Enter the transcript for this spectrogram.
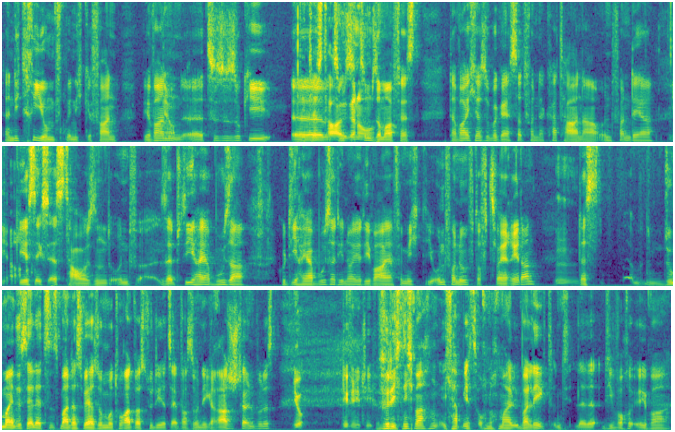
Dann die Triumph bin ich gefahren. Wir waren äh, zu Suzuki äh, zum, genau. zum Sommerfest. Da war ich ja so begeistert von der Katana und von der Ja. GSX S1000 und selbst die Hayabusa. Gut, die Hayabusa, die neue, die war ja für mich die Unvernunft auf zwei Rädern. Mhm. Das, du meintest ja letztens mal, das wäre so ein Motorrad, was du dir jetzt einfach so in die Garage stellen würdest. Jo, definitiv. Würde ich nicht machen. Ich habe jetzt auch nochmal überlegt und äh, die Woche über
